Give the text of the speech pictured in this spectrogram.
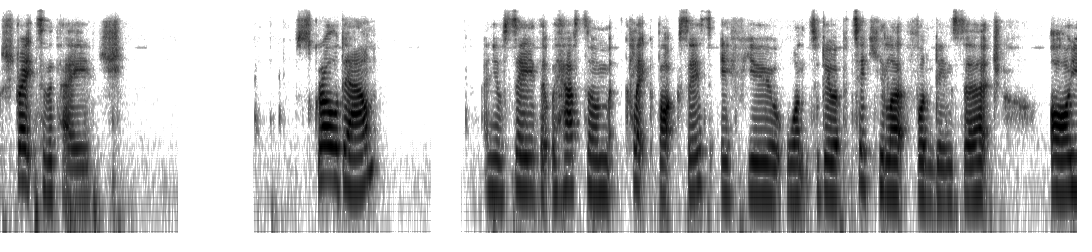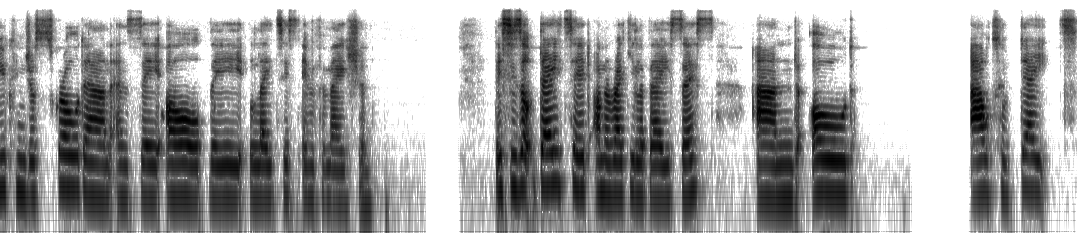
straight to the page. Scroll down and you'll see that we have some click boxes if you want to do a particular funding search or you can just scroll down and see all the latest information. This is updated on a regular basis and old out of date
